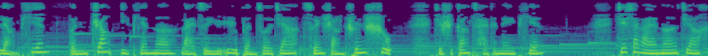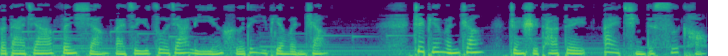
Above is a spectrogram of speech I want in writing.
两篇文章，一篇呢来自于日本作家村上春树，就是刚才的那篇。接下来呢，就要和大家分享来自于作家李银河的一篇文章。这篇文章正是他对爱情的思考，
